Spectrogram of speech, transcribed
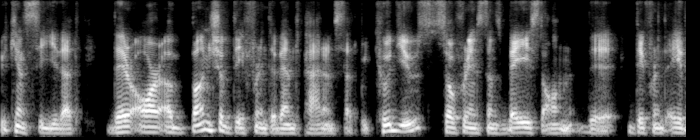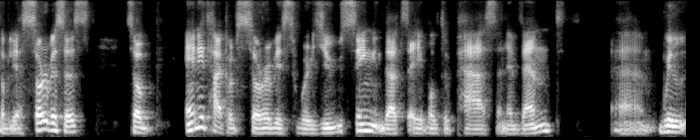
we can see that there are a bunch of different event patterns that we could use. So for instance, based on the different AWS services. So any type of service we're using that's able to pass an event um, will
